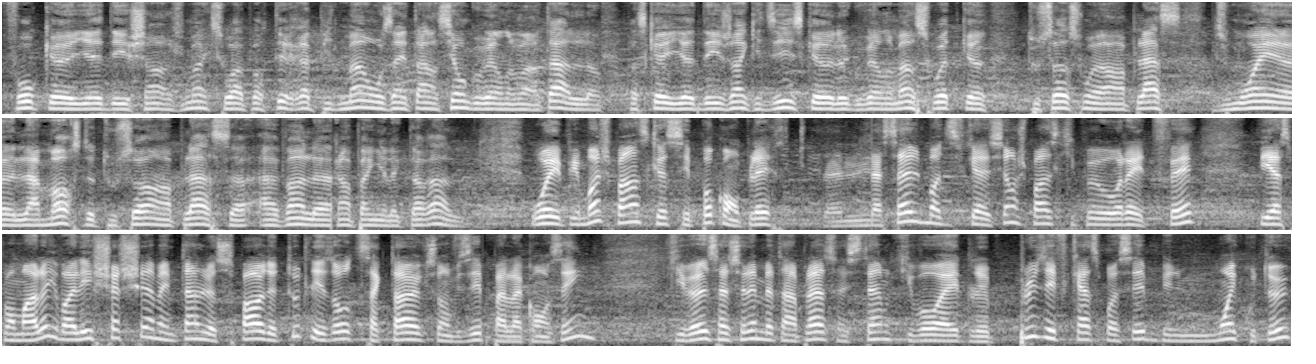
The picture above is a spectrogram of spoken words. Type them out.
il faut qu'il y ait des changements qui soient apportés rapidement aux intentions gouvernementales. Parce qu'il y a des gens qui disent que le gouvernement souhaite que tout ça soit en place, du moins euh, l'amorce de tout ça en place euh, avant la campagne électorale. Oui, puis moi, je pense que c'est pas complet. La seule modification, je pense, qui pourrait être fait, puis à ce moment-là, il va aller chercher en même temps le support de tous les autres secteurs qui sont visés par la consigne qui veulent s'assurer de mettre en place un système qui va être le plus efficace possible et le moins coûteux,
